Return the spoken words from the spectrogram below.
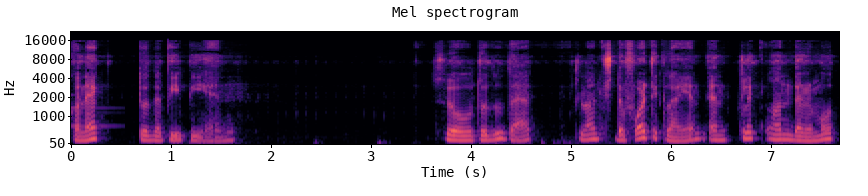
Connect to the VPN. So to do that, launch the FortiClient and click on the remote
